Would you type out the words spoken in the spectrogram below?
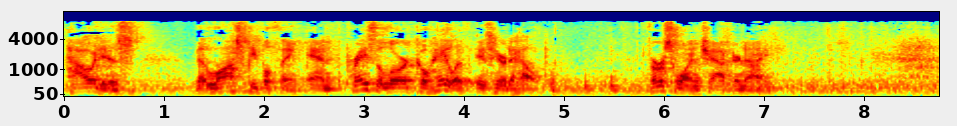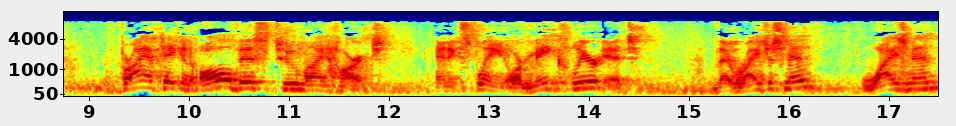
how it is that lost people think. And praise the Lord, Koheleth is here to help. Verse 1, chapter 9. For I have taken all this to my heart and explain or make clear it that righteous men, wise men,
